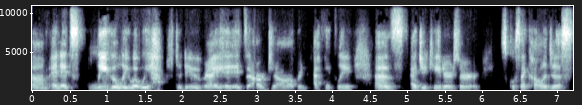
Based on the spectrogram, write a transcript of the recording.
um, and it's legally what we have to do right? It's our job and ethically as educators or school psychologists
